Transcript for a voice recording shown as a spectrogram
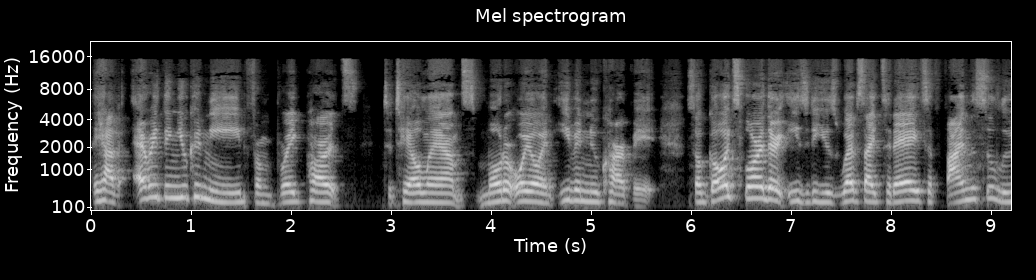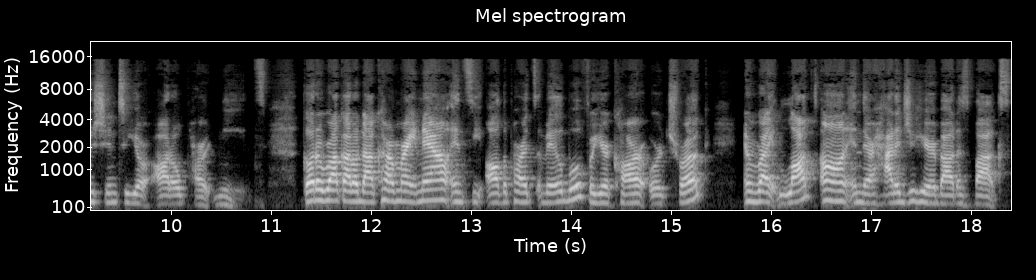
They have everything you can need from brake parts to tail lamps, motor oil, and even new carpet. So go explore their easy to use website today to find the solution to your auto part needs. Go to rockauto.com right now and see all the parts available for your car or truck and write locked on in their How Did You Hear About Us box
